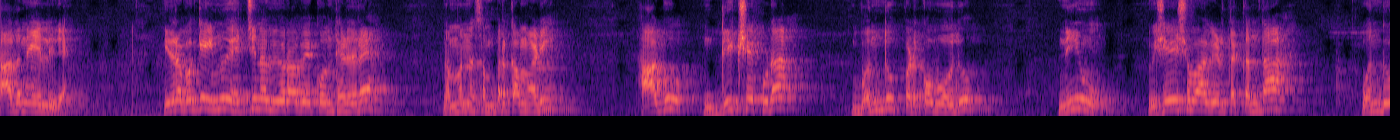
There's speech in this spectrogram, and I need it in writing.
ಸಾಧನೆಯಲ್ಲಿದೆ. ಇದರ ಬಗ್ಗೆ ಇನ್ನೂ ಹೆಚ್ಚಿನ ವಿವರ ಬೇಕು ಅಂತ ಹೇಳಿದರೆ ನಮ್ಮನ್ನು ಸಂಪರ್ಕ ಮಾಡಿ ಹಾಗೂ ದೀಕ್ಷೆ ಕೂಡ ಬಂದು ಪಡ್ಕೋಬೋದು ನೀವು ವಿಶೇಷವಾಗಿರ್ತಕ್ಕಂಥ ಒಂದು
